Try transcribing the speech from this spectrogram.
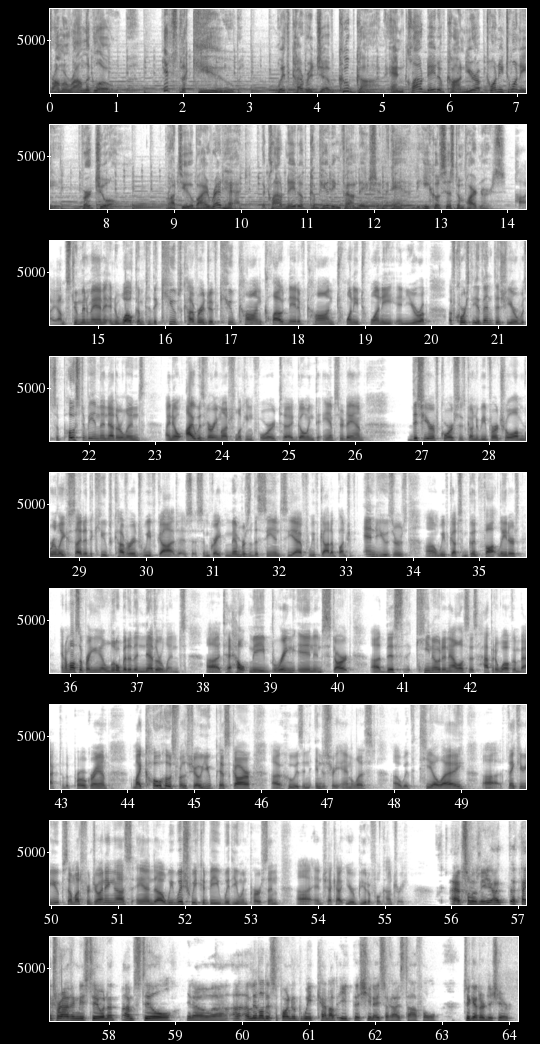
from around the globe. It's theCUBE, with coverage of KubeCon and Cloud Native Con Europe 2020, virtual. Brought to you by Red Hat, the Cloud Native Computing Foundation, and ecosystem partners. Hi, I'm Stu Miniman, and welcome to theCUBE's coverage of KubeCon, Cloud Native Con 2020 in Europe. Of course, the event this year was supposed to be in the Netherlands. I know I was very much looking forward to going to Amsterdam. This year, of course, is going to be virtual. I'm really excited the CUBE's coverage. We've got some great members of the CNCF. We've got a bunch of end users. Uh, we've got some good thought leaders. And I'm also bringing a little bit of the Netherlands uh, to help me bring in and start uh, this keynote analysis. Happy to welcome back to the program my co-host for the show, Joep Piscaer, uh, who is an industry analyst uh, with TLA. Uh, thank you, Joep, so much for joining us. And we wish we could be with you in person and check out your beautiful country. Absolutely. Uh, thanks for having me, Stu. And uh, I'm still, you know, uh, a little disappointed we cannot eat the Chinese rijsttafel together this year.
